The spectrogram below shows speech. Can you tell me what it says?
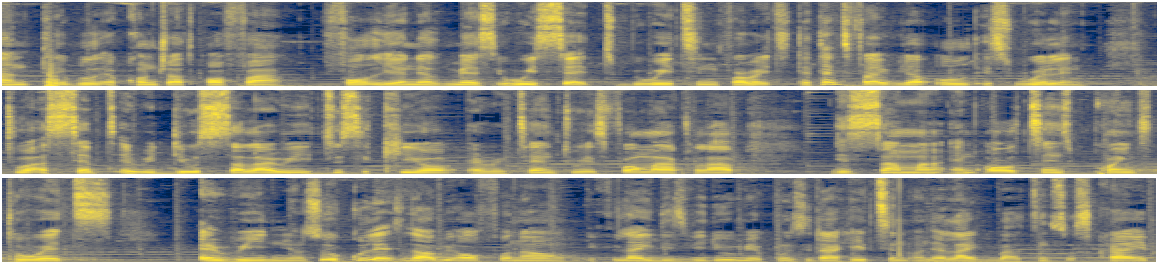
and table a contract offer for Lionel Messi, who is said to be waiting for it. The 35 year old is willing to accept a reduced salary to secure a return to his former club this summer, and all things point towards a reunion. So, culers, that'll be all for now. If you like this video, may consider hitting on the like button, subscribe,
